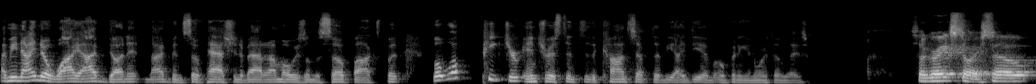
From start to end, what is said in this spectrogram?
i mean i know why i've done it and i've been so passionate about it. I'm always on the soapbox but but what piqued your interest into the concept of the idea of opening an OrthoLazer? So great story. So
